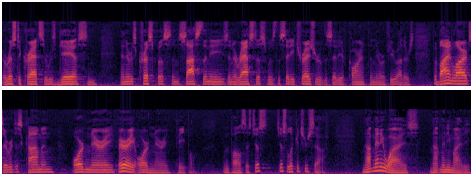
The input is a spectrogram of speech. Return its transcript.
aristocrats. There was Gaius and and there was Crispus and Sosthenes, and Erastus was the city treasurer of the city of Corinth, and there were a few others. But by and large, they were just common, ordinary, very ordinary people. And Paul says, just, just look at yourself. Not many wise, not many mighty,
